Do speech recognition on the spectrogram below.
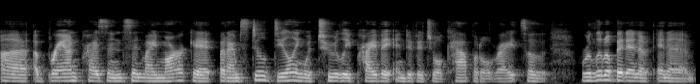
uh, a brand presence in my market, but I'm still dealing with truly private individual capital, right? So we're a little bit in a in a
